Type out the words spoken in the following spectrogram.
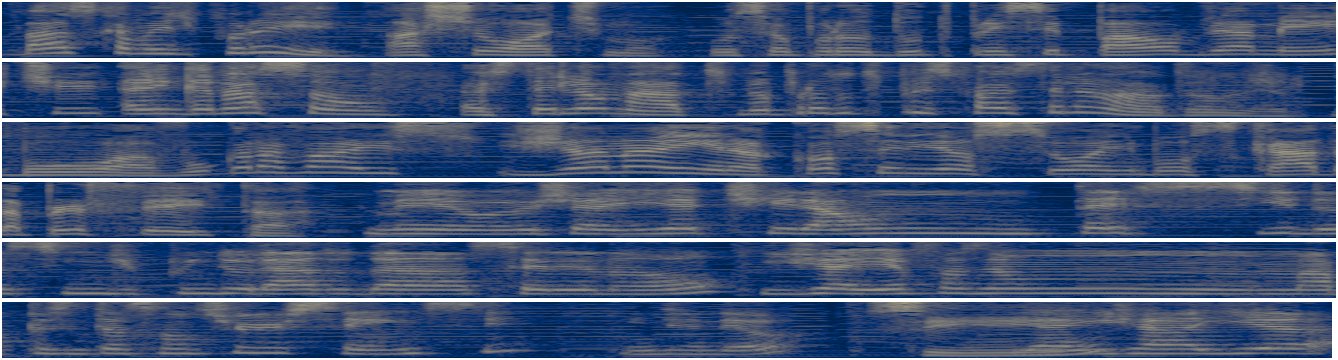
basicamente por aí. Acho ótimo. O seu produto principal, obviamente, É enganação, é estelionato. Meu produto principal é estelionato, Ângelo. boa, vou gravar isso. Janaína, qual seria a sua emboscada perfeita? Meu, eu já ia tirar um tecido assim de pendurado da Serenão e já ia fazer um- uma apresentação circense, entendeu? Sim. E aí já ia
